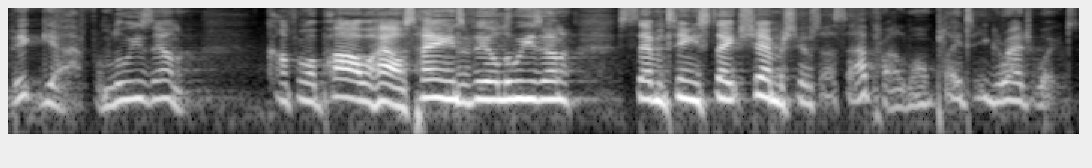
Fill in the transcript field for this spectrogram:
big guy from Louisiana. Come from a powerhouse, Haynesville, Louisiana, 17 state championships. I said, I probably won't play till he graduates.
